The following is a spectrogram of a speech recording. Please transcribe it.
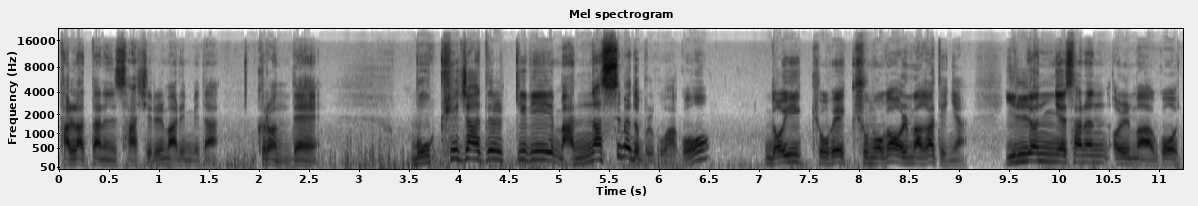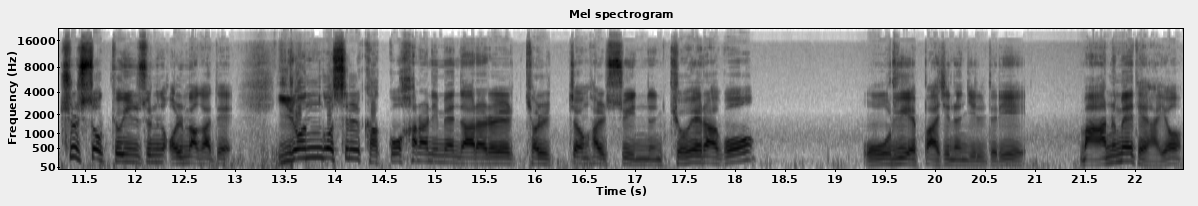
달랐다는 사실을 말입니다. 그런데 목회자들끼리 만났음에도 불구하고 너희 교회 규모가 얼마가 되냐? 1년 예산은 얼마고 출석 교인 수는 얼마가 돼? 이런 것을 갖고 하나님의 나라를 결정할 수 있는 교회라고 오류에 빠지는 일들이 많음에 대하여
